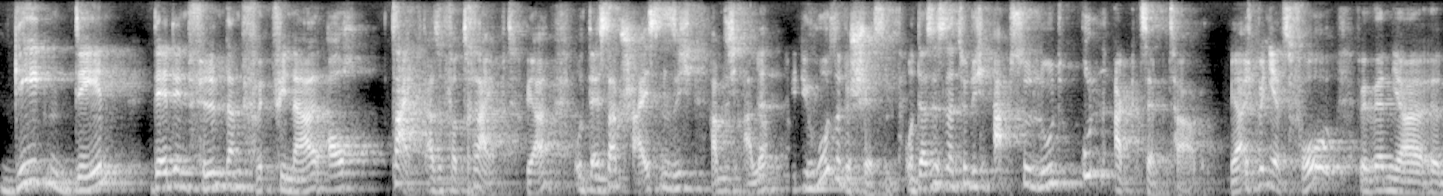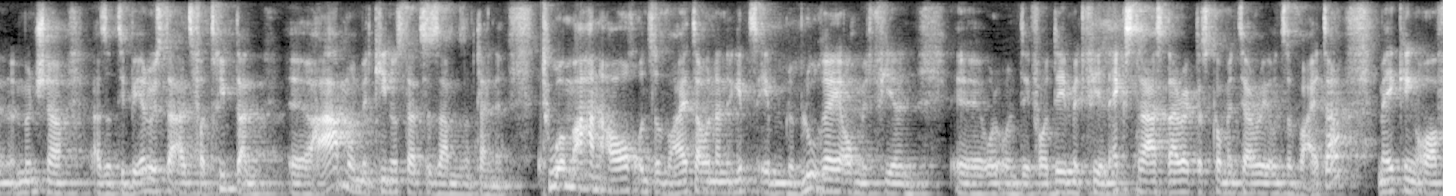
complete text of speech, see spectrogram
gegen den, der den Film dann final auch zeigt, also vertreibt, ja. Und deshalb scheißen sich, haben sich alle in die Hose geschissen. Und das ist natürlich absolut unakzeptabel. Ja, ich bin jetzt froh. Wir werden ja in Münchner, also Tiberius da als Vertrieb dann äh, haben und mit Kinos da zusammen so eine kleine Tour machen auch und so weiter. Und dann gibt's eben eine Blu-ray auch mit vielen äh, und DVD mit vielen Extras, Directors Commentary und so weiter, Making of.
